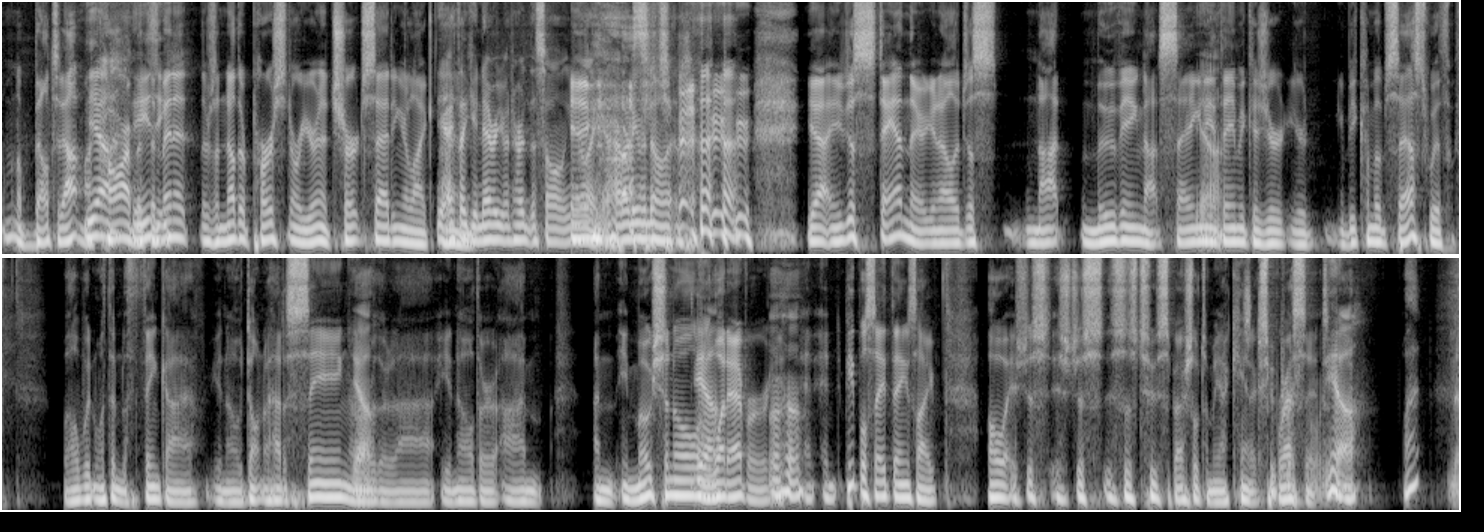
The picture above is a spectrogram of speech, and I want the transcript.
I'm gonna belt it out in my Yeah, car. But easy. the minute there's another person or you're in a church setting, you're like, Yeah. I think you never even heard the song. You're like, I don't even know it. yeah, and you just stand there, you know, just not moving, not saying Yeah. anything because you're you're you become obsessed with. Well, I wouldn't want them to think I, you know, don't know how to sing or Yeah. that I, you know, they're I'm I'm emotional Yeah. or whatever. Uh-huh. And, and people say things like, "Oh, it's just it's just this is too special to me. I can't express it." Yeah. What? No.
